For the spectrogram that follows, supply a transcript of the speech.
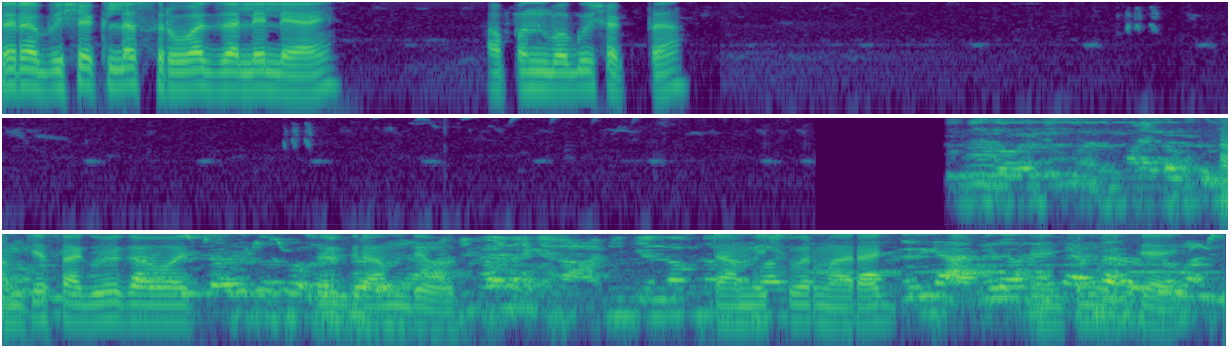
तर अभिषेकला सुरुवात झालेली आहे. आपण बघू शकता. आमच्या सागवे गावाचं ग्रामदेवत रामेश्वर महाराज यांची मूर्ती आहे.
